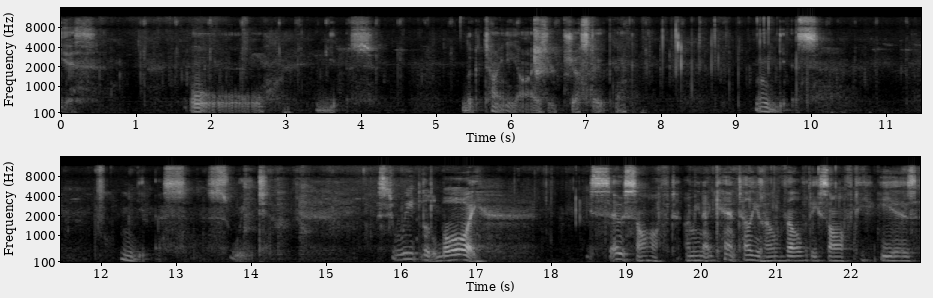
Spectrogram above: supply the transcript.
Yes. Oh, yes. Look, tiny eyes are just opening. Yes. Yes. Sweet. Sweet little boy. He's so soft. I mean, I can't tell you how velvety soft he, he is.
